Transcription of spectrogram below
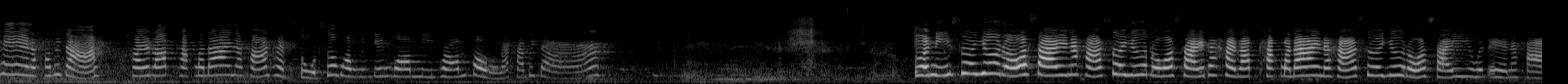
เท่ๆนะคะพี่จ๋าใครรับทักมาได้นะคะ แท็กสูตรเสื้อวอร์มกางเกงวอร์มมีพร้อมส่งนะคะพี่จ๋าตัวนี้เสื้อยืดโอเวอร์ไซส์นะคะ เสื้อยืดโอเวอร์ไซส์ถ้าใครรับทักมาได้นะคะ เสื้อยืดโอเวอร์ไซส์ USA นะคะ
